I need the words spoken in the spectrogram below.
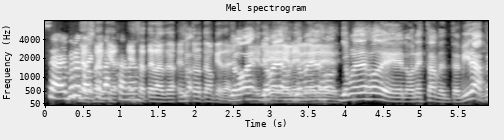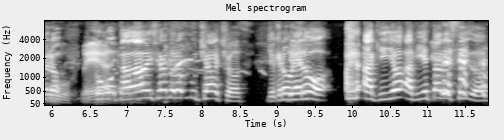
O sea, es brutal con las que- esa te la- eso Yo- te lo tengo que dar. Yo, me, dejo, él- yo, me él- dejo, él- yo me dejo de él, honestamente. Mira, pero Uf, vea, como estaba mencionando los muchachos, Yo quiero ver. Pero aquí yo, aquí he establecido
